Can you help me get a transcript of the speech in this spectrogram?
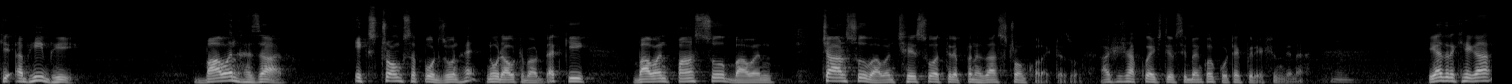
कि अभी भी बावन हज़ार एक स्ट्रॉन्ग सपोर्ट जोन है नो डाउट अबाउट दैट कि बावन पाँच सौ बावन चार सौ बावन छः सौ और तिरपन हज़ार स्ट्रॉन्ग कॉलेक्टर जोन है। आशीष आपको H D F C bank और कोटेक पे रिएक्शन देना है। याद रखिएगा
